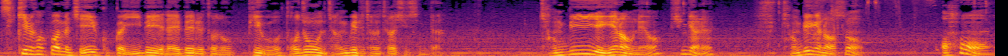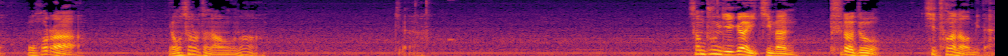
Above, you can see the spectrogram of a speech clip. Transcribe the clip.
skill을 확보하면 제이콥과 이비의 레벨을 더 높이고 더 좋은 장비를 장착할 수 있습니다 장비 얘기가 나오네요. 신기하네. 장비 얘기가 나왔어. 어허 오호라. 영상으로 다 나오구나. 자. 선풍기가 있지만 틀어도 히터가 나옵니다.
